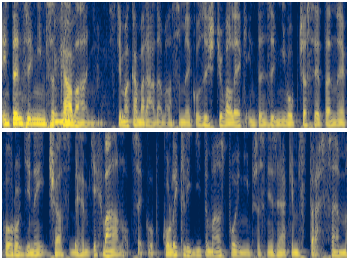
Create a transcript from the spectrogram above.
intenzivním setkávání mm-hmm. s těma kamarádama jsem jako zjišťoval, jak intenzivní občas je ten jako rodinný čas během těch Vánoc, jako kolik lidí to má spojený přesně s nějakým stresem,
